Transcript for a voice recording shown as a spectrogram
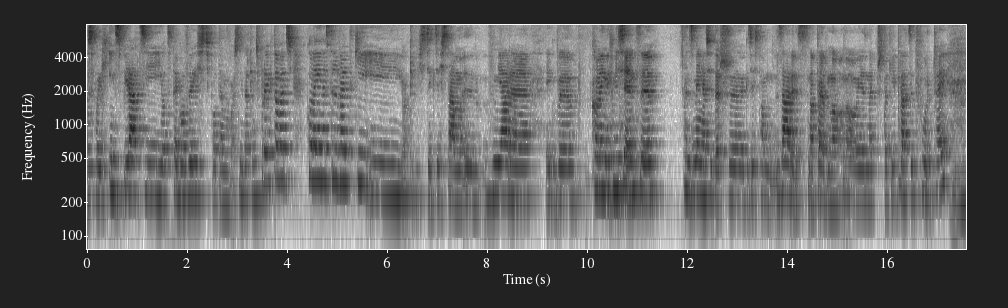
swoich inspiracji i od tego wyjść, potem właśnie zacząć projektować kolejne sylwetki i oczywiście gdzieś tam y, w miarę jakby kolejnych miesięcy zmienia się też y, gdzieś tam zarys na pewno, no jednak przy takiej pracy twórczej. Mhm.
